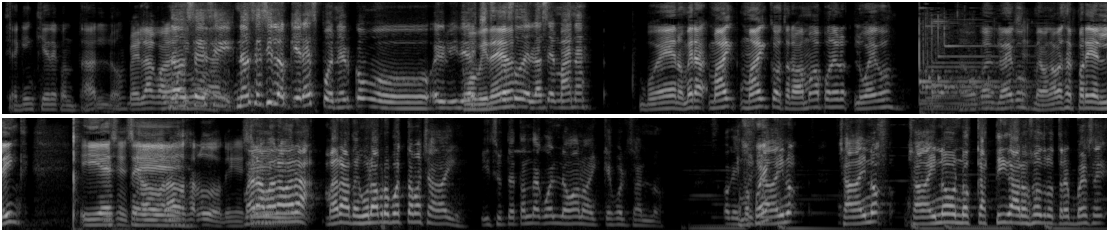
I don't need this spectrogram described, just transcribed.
Si alguien quiere contarlo. ¿Verdad? ¿Cuál es No sé si, no sé si lo quieres poner como el video, de la semana. Bueno, mira, Mar- Marco, te lo vamos a poner luego. Te lo vamos a poner luego. Me van a pasar por ahí el link. Y este. Dorado, saludos. Mira, mira, mira, mira, tengo una propuesta para Chaday. Y si ustedes están de acuerdo, mano, hay que forzarlo. Ok, ¿Cómo so fue? Chaday, no, Chaday, no, Chaday no, nos castiga a nosotros tres veces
